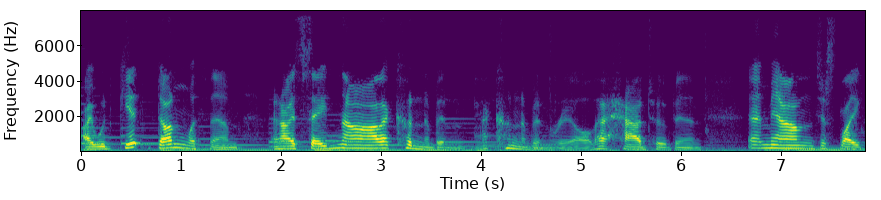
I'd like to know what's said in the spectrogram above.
i would get done with them and i'd say nah that couldn't have been that couldn't have been real that had to have been and man, just like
